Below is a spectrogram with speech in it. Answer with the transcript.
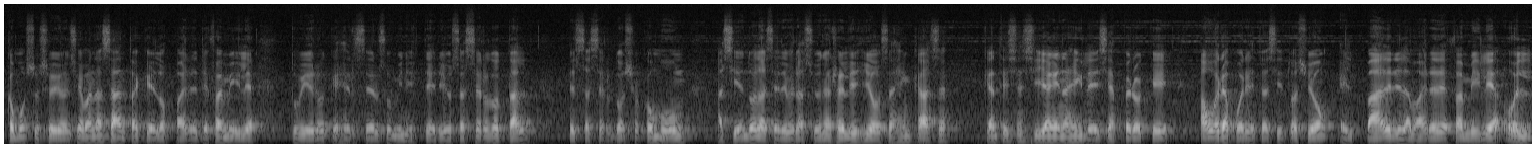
como sucedió en Semana Santa, que los padres de familia tuvieron que ejercer su ministerio sacerdotal, el sacerdocio común, haciendo las celebraciones religiosas en casa, que antes se hacían en las iglesias, pero que ahora por esta situación el padre y la madre de familia o el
